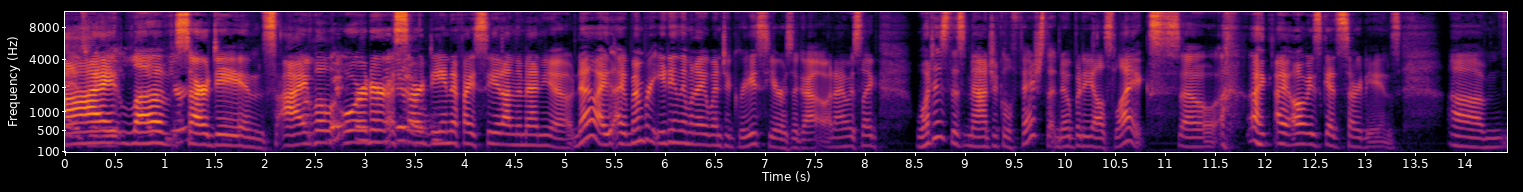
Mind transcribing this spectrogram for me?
I love sardines. I will order a sardine if I see it on the menu. No, I, I remember eating them when I went to Greece years ago, and I was like, "What is this magical fish that nobody else likes?" So I, I always get sardines. Um,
